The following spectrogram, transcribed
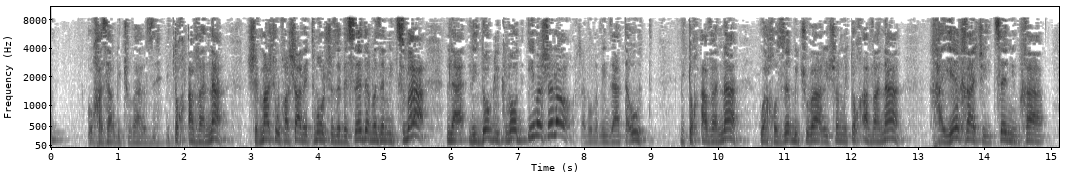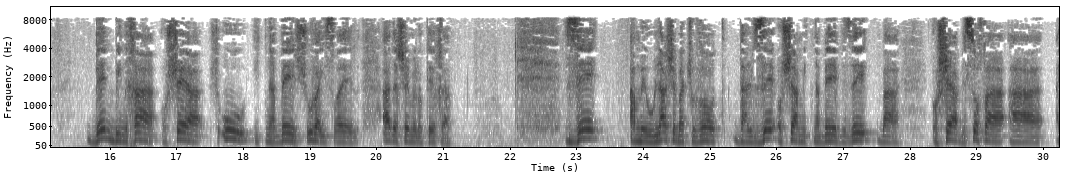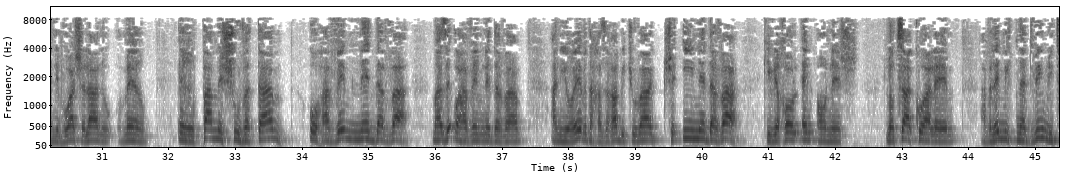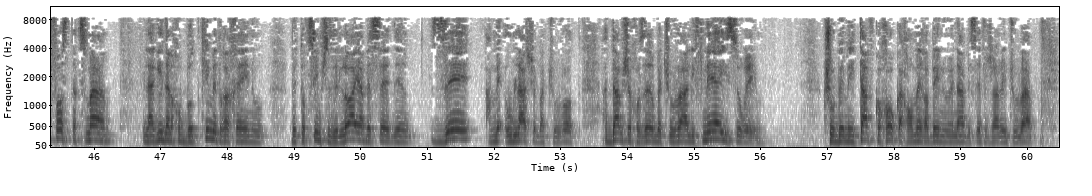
הוא חזר בתשובה על זה, מתוך הבנה שמה שהוא חשב אתמול שזה בסדר וזה מצווה לדאוג לכבוד אימא שלו, עכשיו הוא מבין זה הטעות. מתוך הבנה, הוא החוזר בתשובה הראשון מתוך הבנה, חייך שיצא ממך בן בנך הושע, שהוא יתנבא שובה ישראל עד השם אלוקיך. זה המעולה שבתשובות, ועל זה הושע מתנבא, וזה הושע בסוף הנבואה שלנו אומר, ערפה משובתם, אוהבים נדבה. מה זה אוהבים נדבה? אני אוהב את החזרה בתשובה כשאי נדבה, כביכול אין עונש, לא צעקו עליהם, אבל הם מתנדבים לתפוס את עצמם ולהגיד אנחנו בודקים את דרכינו ותופסים שזה לא היה בסדר. זה המעולה שבתשובות. אדם שחוזר בתשובה לפני האיסורים, כשהוא במיטב כוחו, ככה אומר רבנו יונה בספר שערי תשובה,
